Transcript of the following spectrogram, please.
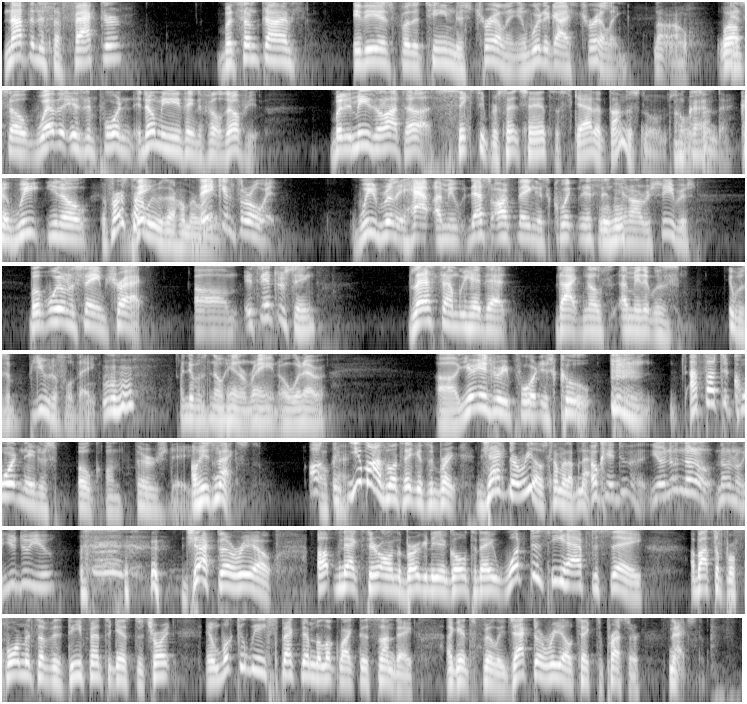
Not that it's a factor, but sometimes it is for the team that's trailing, and we're the guys trailing. Uh-oh. Well, and so weather is important. It don't mean anything to Philadelphia. but it means a lot to us. Sixty percent chance of scattered thunderstorms on Sunday. Because we, you know, The first time we was at home, they rained. can throw it. We really have. I mean, that's our thing is quickness and, Mm-hmm. and our receivers. But we're on the same track. Um, it's interesting. Last time we had that diagnosis, I mean, it was it was a beautiful day, mm-hmm. and there was no hint of rain or whatever. Uh, your injury report is cool. I thought the coordinator spoke on Thursday. Oh, he's next. Oh, Okay. You might as well take us a break. Jack Del Rio's coming up next. Okay, do it. You no no no no no. You do you. Jack Del Rio up next here on the Burgundy and Gold today. What does he have to say about the performance of his defense against Detroit, and what can we expect them to look like this Sunday against Philly? Jack Del Rio takes the presser next.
